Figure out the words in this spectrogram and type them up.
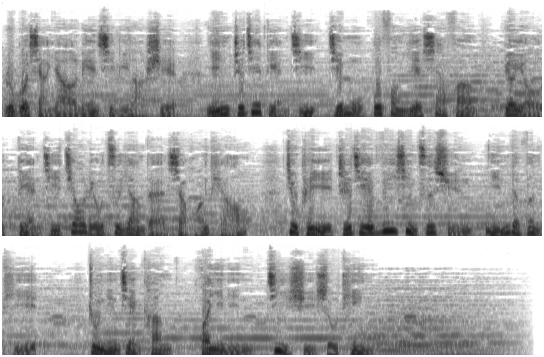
如果想要联系李老师，您直接点击节目播放页下方标有“点击交流”字样的小黄条，就可以直接微信咨询您的问题。祝您健康，欢迎您继续收听。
